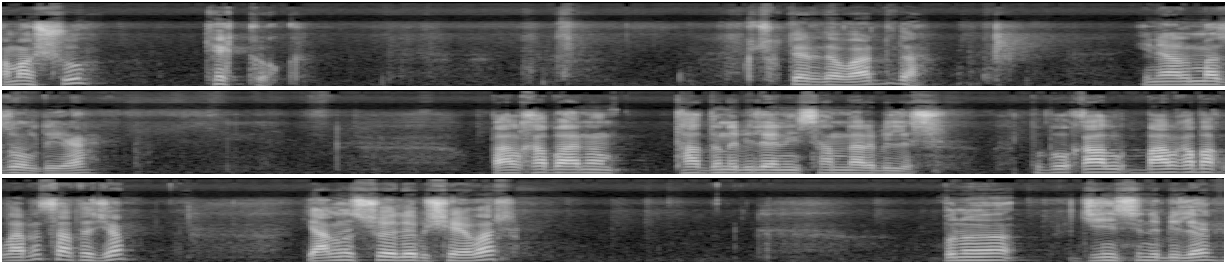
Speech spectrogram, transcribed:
Ama şu tek kök. Küçükleri de vardı da. İnanılmaz oldu ya. Balkabağının tadını bilen insanlar bilir. Bu, bu balkabaklarını satacağım. Yalnız şöyle bir şey var. Bunu cinsini bilen,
